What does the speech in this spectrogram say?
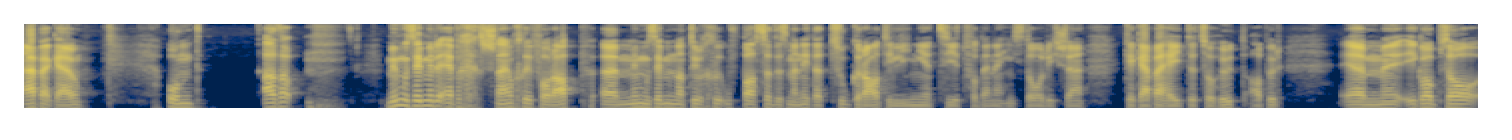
Eben, gell? Und, also, man muss immer einfach schnell ein bisschen vorab, äh, man muss immer natürlich aufpassen, dass man nicht eine zu gerade Linie zieht von diesen historischen Gegebenheiten zu heute, aber ähm, ich glaube so,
